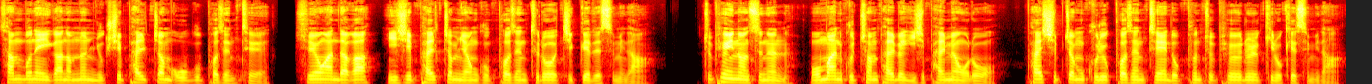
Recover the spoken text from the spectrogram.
3분의 2가 넘는 68.59%, 수용한다가 28.09%로 집계됐습니다. 투표 인원수는 59,828명으로 80.96%의 높은 투표율을 기록했습니다.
